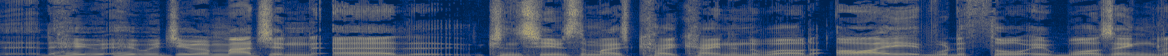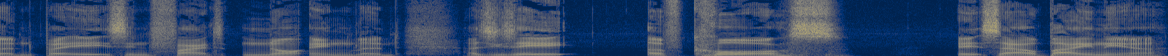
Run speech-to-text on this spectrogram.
Uh, who who would you imagine uh, consumes the most cocaine in the world? I would have thought it was England, but it's in fact not England. As you see, of course, it's Albania.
